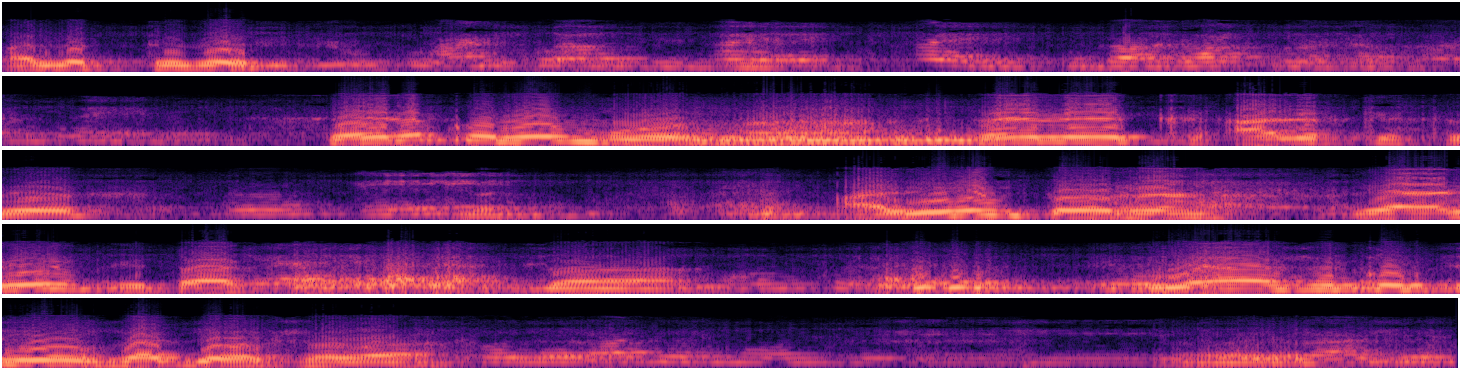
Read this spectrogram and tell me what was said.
Алеф Тевет. А Селек уже можно. Селек Алеф Кислев. Алим тоже. И Алим и так. Да. Я же купил задешево. Колорадо можно и Радио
